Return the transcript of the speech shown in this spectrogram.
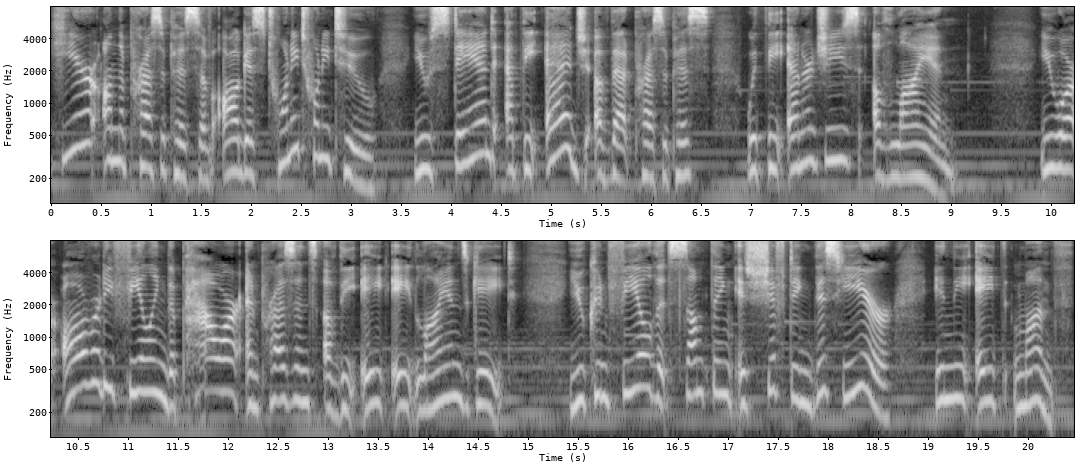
Here on the precipice of August 2022, you stand at the edge of that precipice with the energies of Lion. You are already feeling the power and presence of the 8 8 Lion's Gate. You can feel that something is shifting this year in the eighth month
